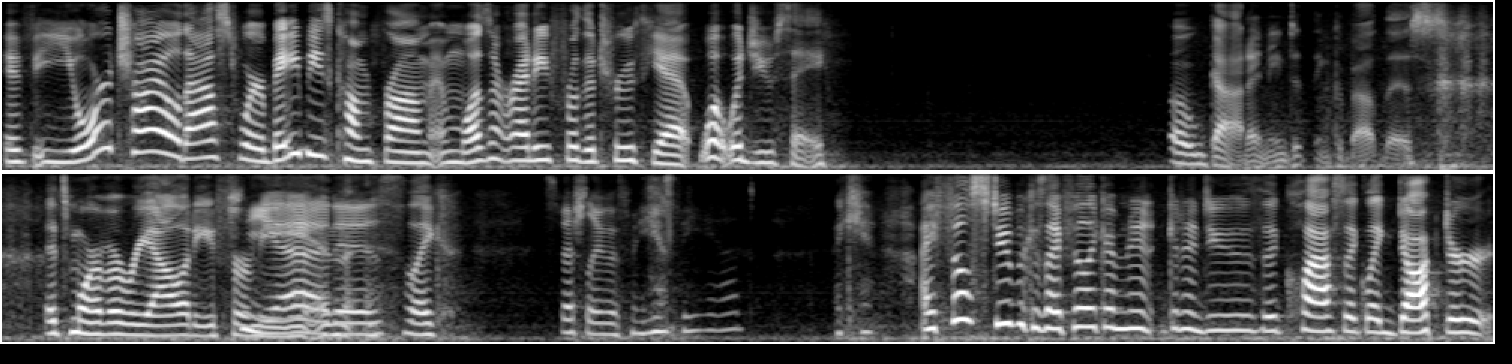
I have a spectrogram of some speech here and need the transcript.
If your child asked where babies come from and wasn't ready for the truth yet, what would you say? oh god i need to think about this it's more of a reality for me Yeah, it and is. like Especially with me as the aunt. i can't i feel stupid because i feel like i'm gonna do the classic like doctor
